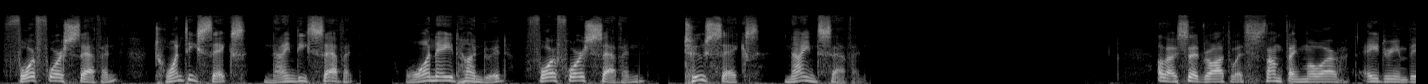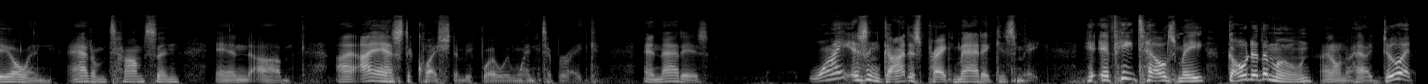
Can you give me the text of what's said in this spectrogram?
447 2697. 1 800 447 2697. Although Sid Roth was something more, Adrian Beale and Adam Thompson. And um, I, I asked a question before we went to break, and that is why isn't God as pragmatic as me? If he tells me, go to the moon, I don't know how to do it,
